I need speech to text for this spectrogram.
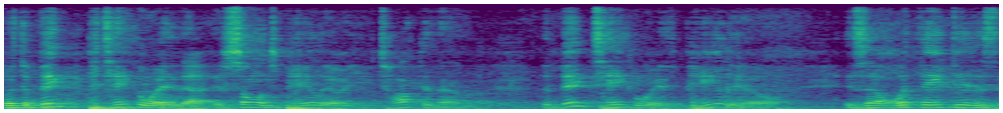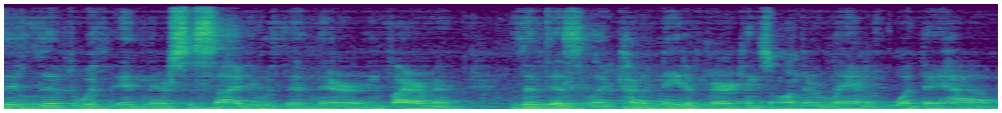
But the big takeaway that if someone's paleo, you talk to them, the big takeaway with paleo is that what they did is they lived within their society, within their environment, lived as like kind of Native Americans on their land of what they have.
